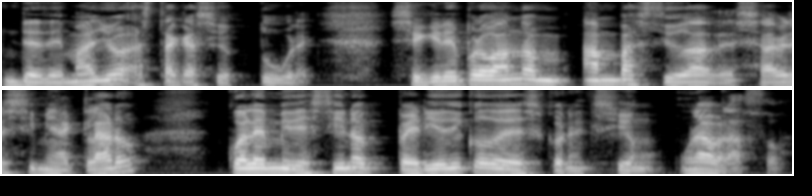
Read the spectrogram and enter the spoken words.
desde mayo hasta casi octubre. Seguiré probando ambas ciudades, a ver si me aclaro cuál es mi destino periódico de desconexión. Un abrazo.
